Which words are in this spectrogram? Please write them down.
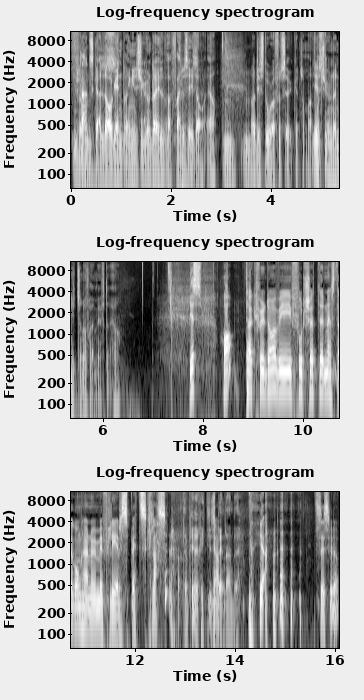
Från- danska lagändringen 2011 fram till Precis. idag. Ja. Mm, mm. Och det stora försöket som har från Just det. 2019 och fram efter. Ja. Yes, Ja, tack för idag. Vi fortsätter nästa gång här nu med fler spetsklasser. det blir riktigt Ja. spännande. Ja, ses vi då.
